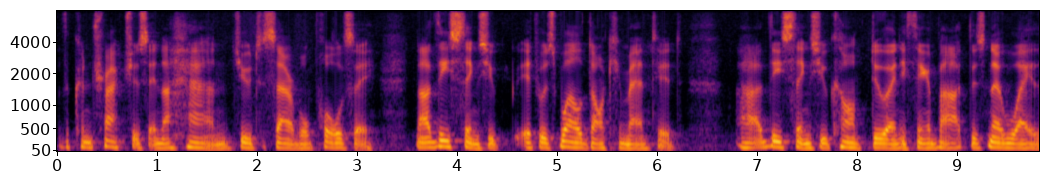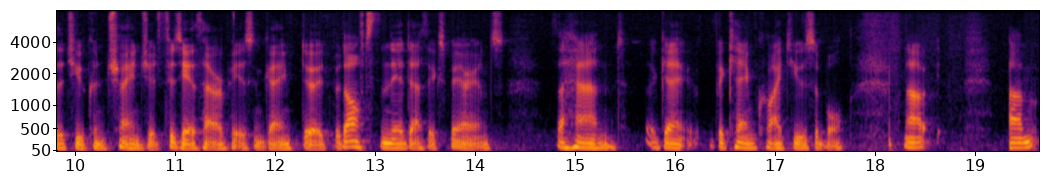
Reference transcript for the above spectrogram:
the contractures in a hand due to cerebral palsy. Now, these things, you, it was well documented uh, these things you can't do anything about. There's no way that you can change it. Physiotherapy isn't going to do it. But after the near death experience, the hand again became quite usable. Now, um,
